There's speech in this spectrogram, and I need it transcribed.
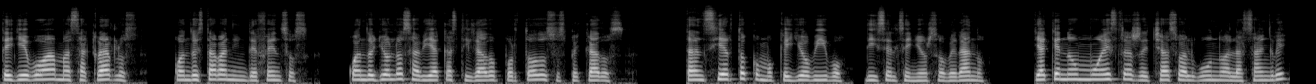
te llevó a masacrarlos cuando estaban indefensos, cuando yo los había castigado por todos sus pecados. Tan cierto como que yo vivo, dice el Señor soberano, ya que no muestras rechazo alguno a la sangre,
